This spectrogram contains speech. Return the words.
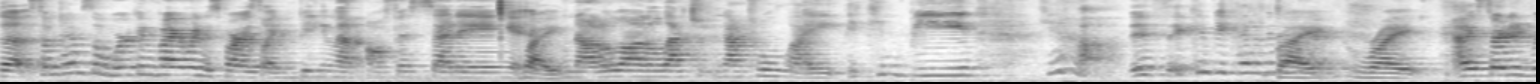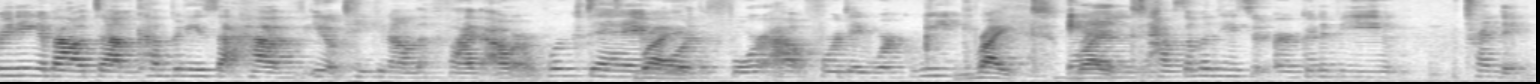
the sometimes the work environment, as far as like being in that office setting, right. not a lot of natural light, it can be yeah, it's it can be kind of a right, right. I started reading about um, companies that have you know taken on the five hour workday right. or the four out four day work week, right, and right. how some of these are going to be trending.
